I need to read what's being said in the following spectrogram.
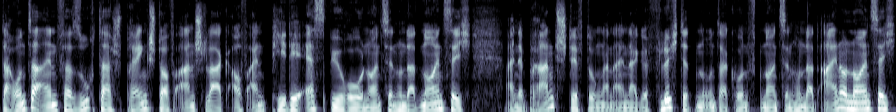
Darunter ein versuchter Sprengstoffanschlag auf ein PDS-Büro 1990, eine Brandstiftung an einer Geflüchtetenunterkunft 1991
